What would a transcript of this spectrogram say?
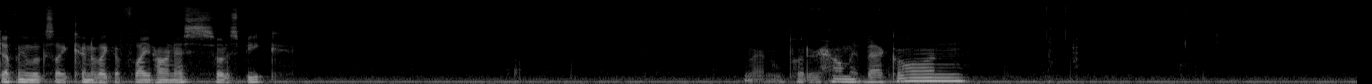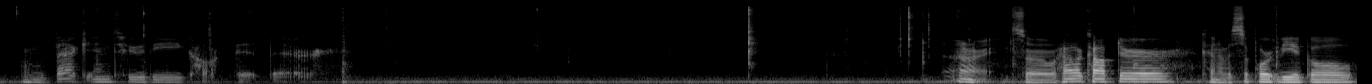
Definitely looks like kind of like a flight harness, so to speak. And then we'll put her helmet back on. And back into the cockpit there. Alright, so helicopter, kind of a support vehicle,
